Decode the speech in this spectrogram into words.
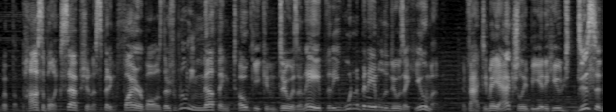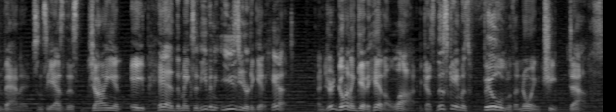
With the possible exception of spitting fireballs, there's really nothing Toki can do as an ape that he wouldn't have been able to do as a human. In fact, he may actually be at a huge disadvantage since he has this giant ape head that makes it even easier to get hit. And you're gonna get hit a lot because this game is filled with annoying cheap deaths.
